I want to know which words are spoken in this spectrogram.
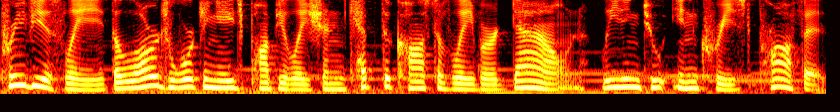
Previously, the large working age population kept the cost of labor down, leading to increased profit.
